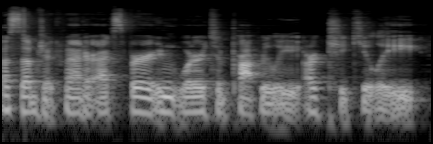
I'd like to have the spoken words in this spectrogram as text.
a subject matter expert in order to properly articulate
